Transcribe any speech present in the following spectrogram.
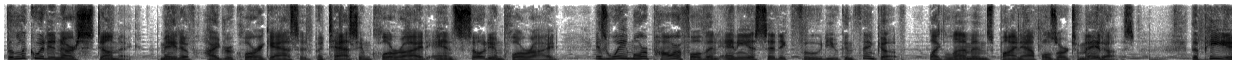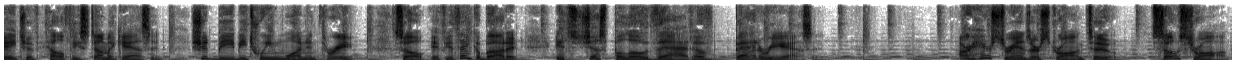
The liquid in our stomach, made of hydrochloric acid, potassium chloride, and sodium chloride, is way more powerful than any acidic food you can think of, like lemons, pineapples, or tomatoes. The pH of healthy stomach acid should be between 1 and 3, so if you think about it, it's just below that of battery acid. Our hair strands are strong too, so strong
